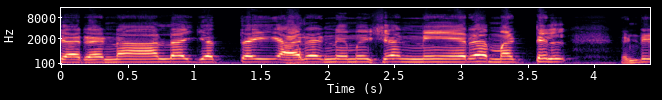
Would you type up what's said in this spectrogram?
சரணாலயத்தை அரநிமிஷ நேர மட்டில் என்று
